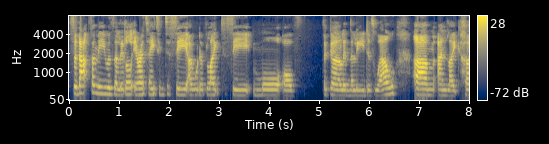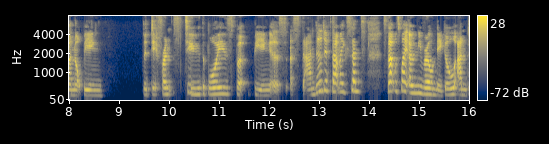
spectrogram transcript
So that for me was a little irritating to see. I would have liked to see more of the girl in the lead as well um, and like her not being the difference to the boys, but being a, a, standard, if that makes sense. So that was my only real niggle, and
